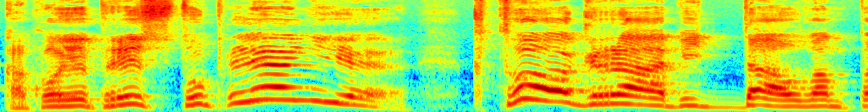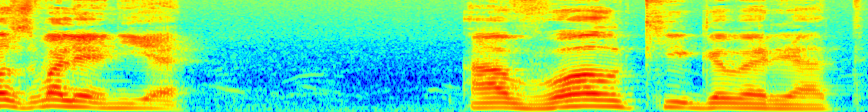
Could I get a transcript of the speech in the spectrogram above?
«Какое преступление! Кто грабить дал вам позволение?» А волки говорят,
